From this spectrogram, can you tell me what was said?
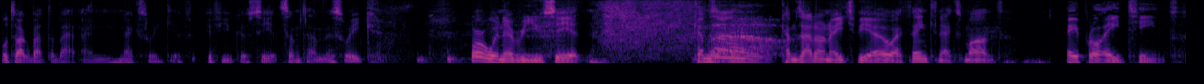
We'll talk about the Batman next week if if you go see it sometime this week, or whenever you see it. Comes out comes out on HBO, I think next month, April eighteenth.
